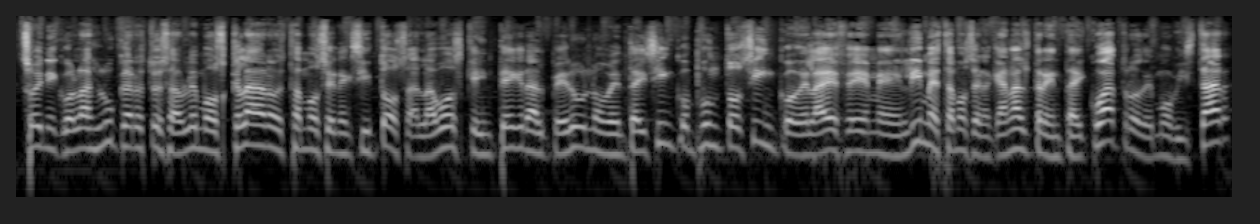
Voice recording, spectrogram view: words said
Soy Nicolás Lúcaro, esto es Hablemos Claro, estamos en Exitosa, la voz que integra al Perú 95.5 de la FM en Lima, estamos en el canal 34 de Movistar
